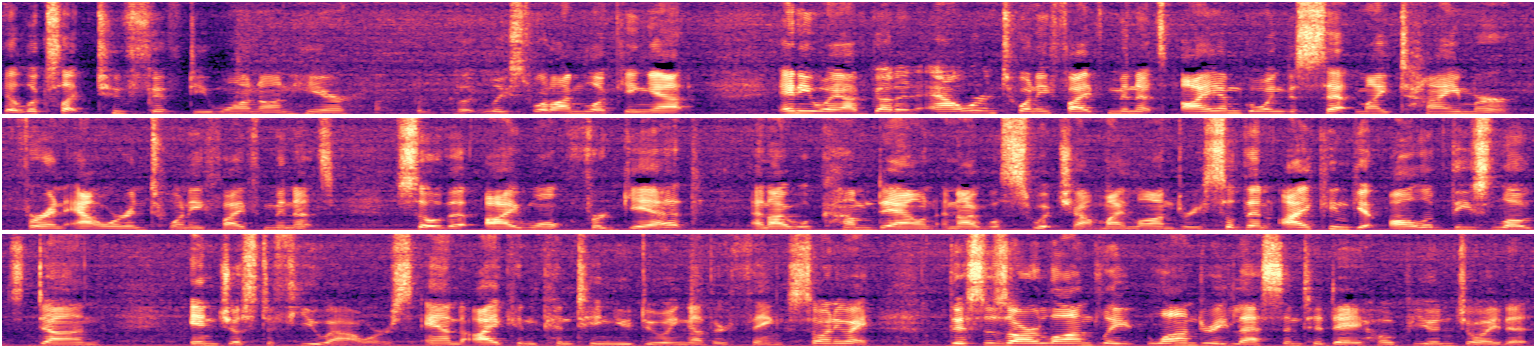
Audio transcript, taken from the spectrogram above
It looks like 251 on here, at least what I'm looking at. Anyway, I've got an hour and 25 minutes. I am going to set my timer for an hour and 25 minutes so that I won't forget and I will come down and I will switch out my laundry. So then I can get all of these loads done in just a few hours and I can continue doing other things. So anyway, this is our laundry laundry lesson today. Hope you enjoyed it.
